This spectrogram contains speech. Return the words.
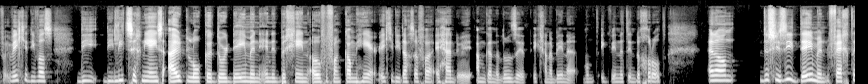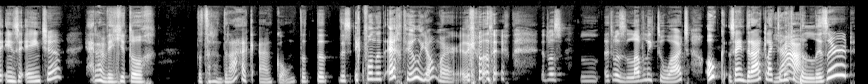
weet je, die was, die, die liet zich niet eens uitlokken door Damon in het begin over van, come here. Weet je, die dacht zo van, yeah, I'm gonna lose it. Ik ga naar binnen, want ik win het in de grot. En dan, dus je ziet Damon vechten in zijn eentje. Ja, dan weet je toch dat er een draak aankomt. Dat, dat, dus ik vond het echt heel jammer. Ik vond het echt, het was it was lovely to watch. Ook zijn draak lijkt ja. een beetje op een lizard.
